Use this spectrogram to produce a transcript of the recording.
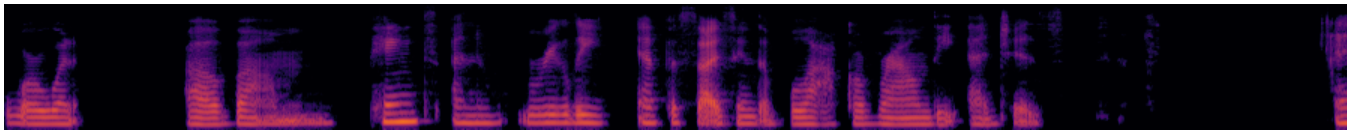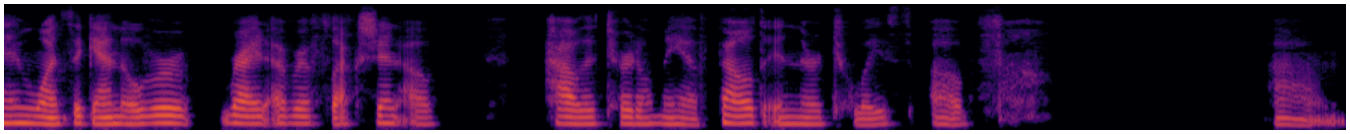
or what of um, paint and really emphasizing the black around the edges. And once again, override a reflection of how the turtle may have felt in their choice of um,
